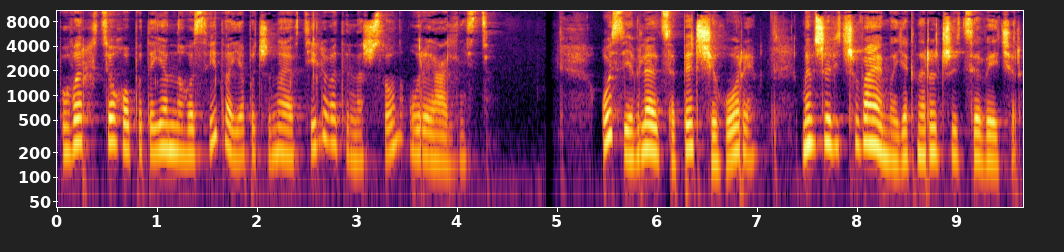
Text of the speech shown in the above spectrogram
Поверх цього потаємного світла я починаю втілювати наш сон у реальність. Ось з'являються перші гори. Ми вже відчуваємо, як народжується вечір.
